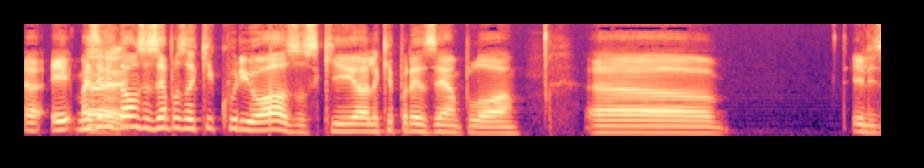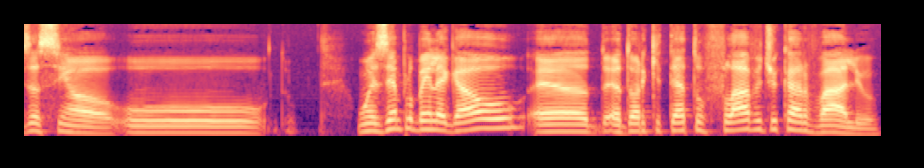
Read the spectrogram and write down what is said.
Uh, mas é. ele dá uns exemplos aqui curiosos que olha aqui por exemplo, ó, uh, ele diz assim, ó, o um exemplo bem legal é, é, do arquiteto Flávio de Carvalho,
